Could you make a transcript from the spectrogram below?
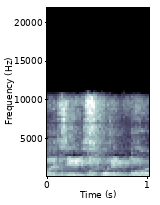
Hoje foi bom,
